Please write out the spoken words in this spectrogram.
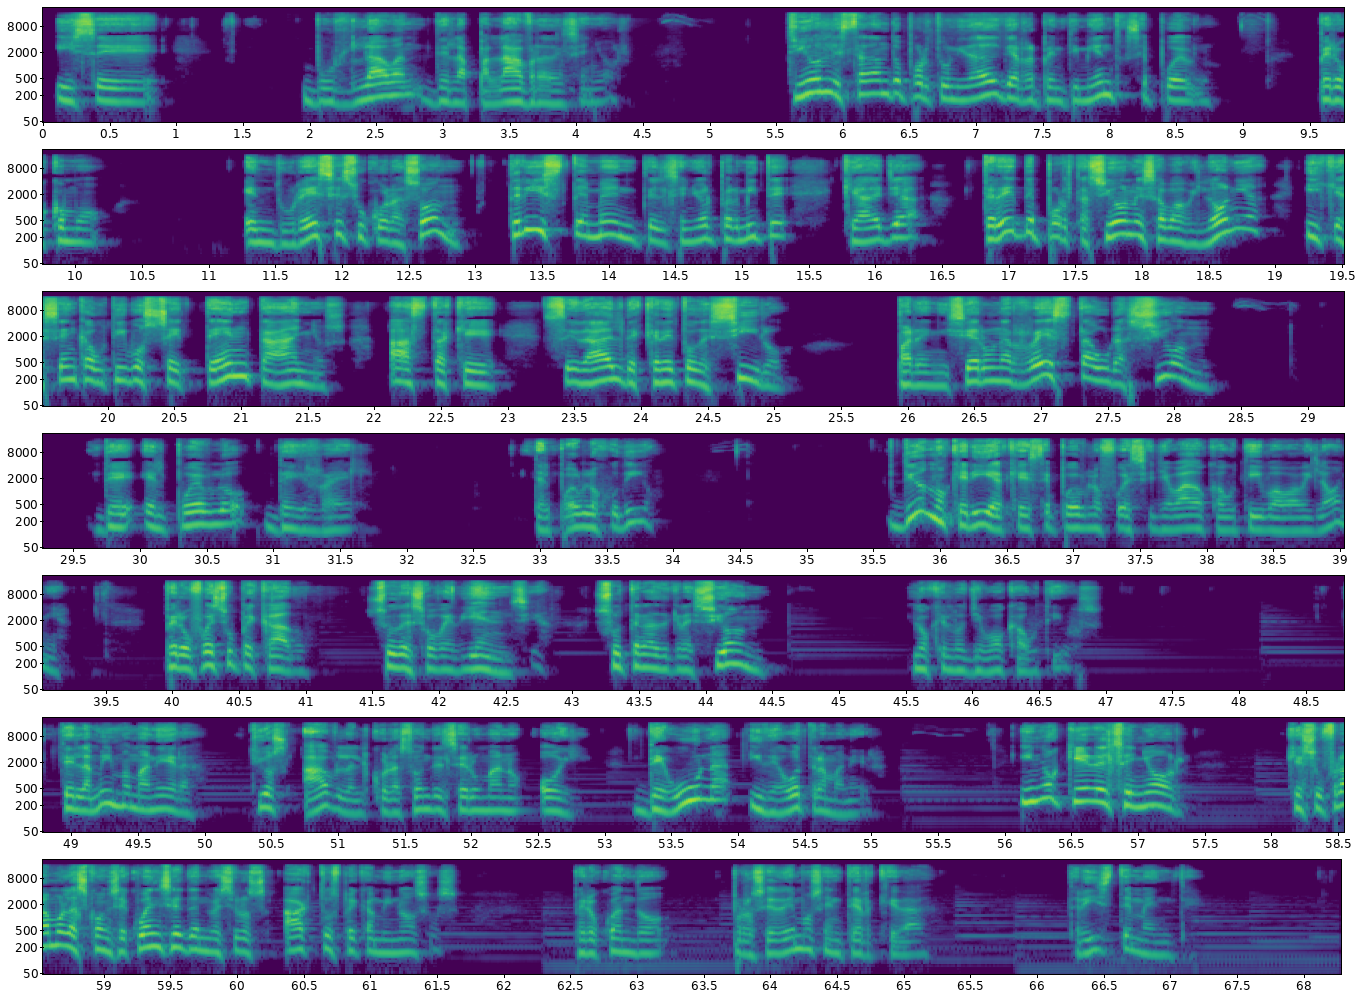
y se burlaban de la palabra del Señor. Dios le está dando oportunidades de arrepentimiento a ese pueblo pero como endurece su corazón, tristemente el Señor permite que haya tres deportaciones a Babilonia y que sean cautivos 70 años hasta que se da el decreto de Ciro para iniciar una restauración del pueblo de Israel, del pueblo judío. Dios no quería que este pueblo fuese llevado cautivo a Babilonia, pero fue su pecado, su desobediencia, su transgresión lo que los llevó cautivos. De la misma manera, Dios habla el corazón del ser humano hoy, de una y de otra manera. Y no quiere el Señor que suframos las consecuencias de nuestros actos pecaminosos, pero cuando procedemos en terquedad, tristemente,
